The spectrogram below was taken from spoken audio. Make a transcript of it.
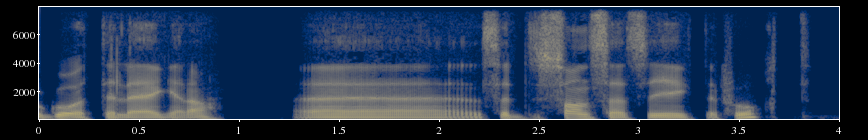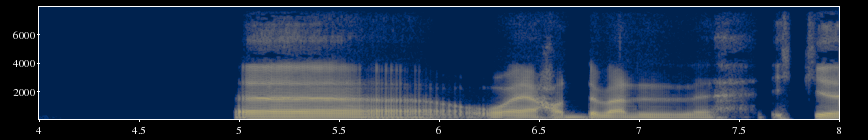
å gå til lege, da. Så sånn sett så gikk det fort. Eh, og jeg hadde vel ikke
